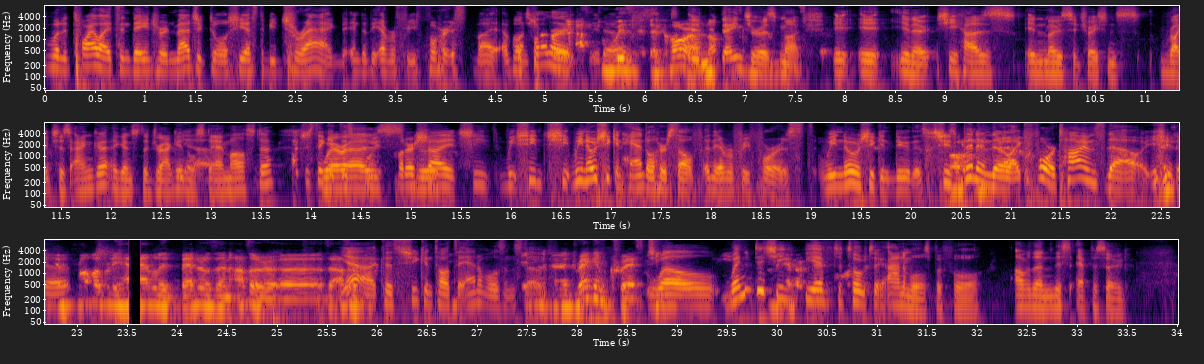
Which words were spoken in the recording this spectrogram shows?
when Twilight's in danger in Magic Duel, she has to be dragged into the Everfree Forest by a Well, bunch Twilight- of birds. You know? With the Cora, Didn't not danger as much. It, it, you know, she has in most situations righteous anger against the dragon or Yeah. Stare Master. I just think at this Whereas point, Fluttershy, she, we, she, she, we know she can handle herself in the Everfree Forest. We know she can do this. She's been in there like four times now, you She know. can probably handle it better than other uh, the other Yeah, because she can talk to animals and in stuff. uh, Dragon Quest. she- Well, when did she be able to talk to animals before, other than this episode?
